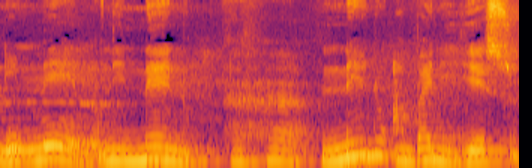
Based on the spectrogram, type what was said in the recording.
Ni neno. Ni neno. Aha. neno ambaye ni yesu.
